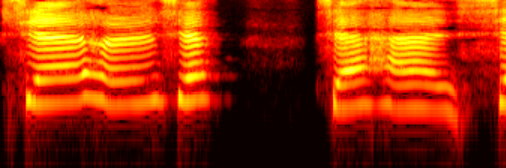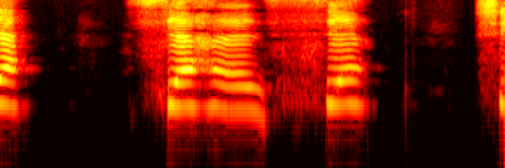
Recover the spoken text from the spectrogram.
斜横斜斜横斜斜横斜斜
